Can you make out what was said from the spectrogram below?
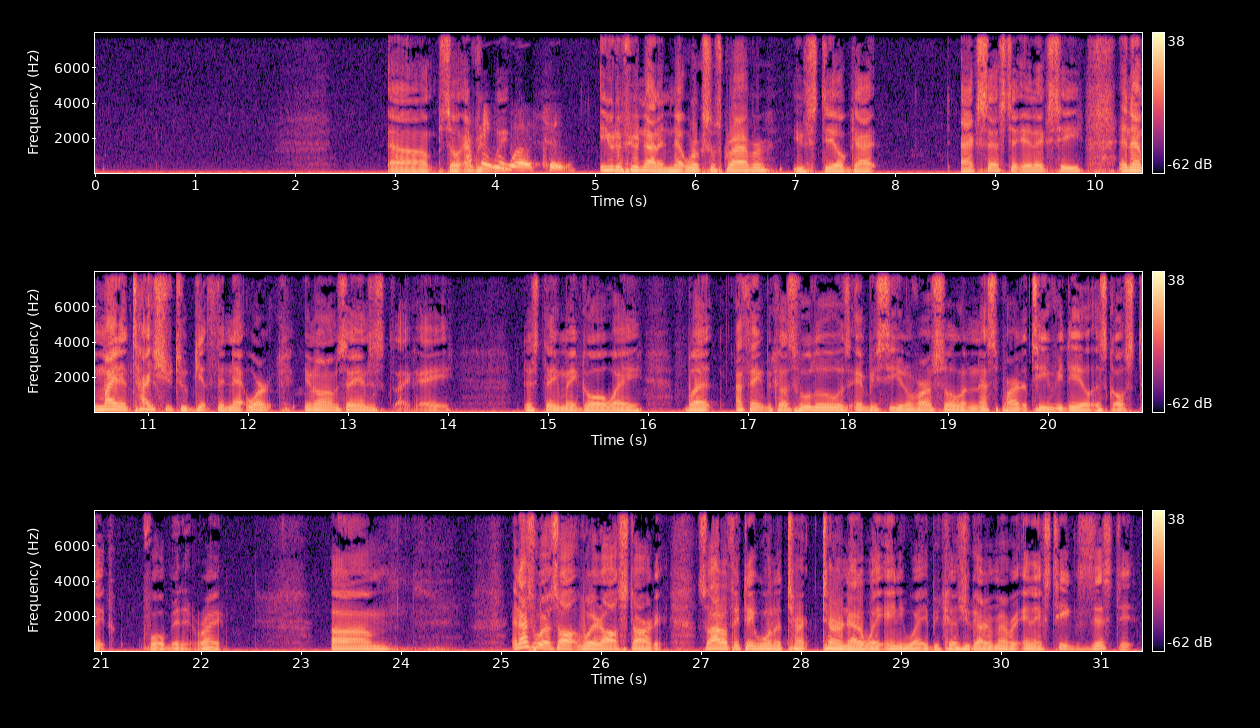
Um, so I think week, it was too. Even if you're not a network subscriber, you still got access to NXT, and that might entice you to get the network. You know what I'm saying? Just like, hey, this thing may go away, but I think because Hulu is NBC Universal and that's part of the TV deal, it's gonna stick for a minute, right? Um, and that's where it's all where it all started. So I don't think they want to turn turn that away anyway, because you got to remember NXT existed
